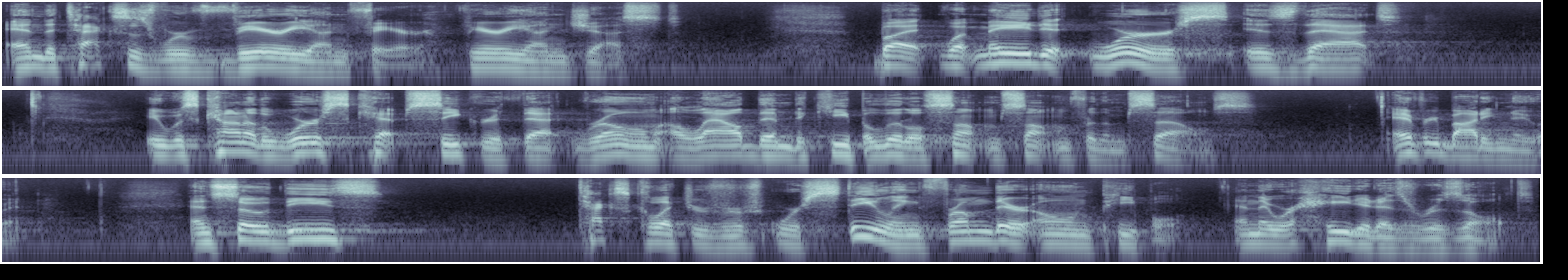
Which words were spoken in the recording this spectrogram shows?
And the taxes were very unfair, very unjust. But what made it worse is that it was kind of the worst kept secret that Rome allowed them to keep a little something something for themselves. Everybody knew it. And so these tax collectors were stealing from their own people, and they were hated as a result.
